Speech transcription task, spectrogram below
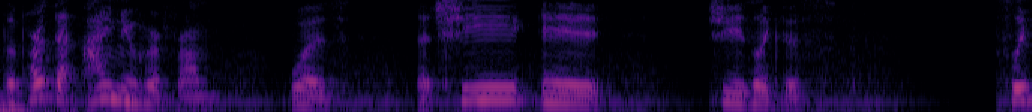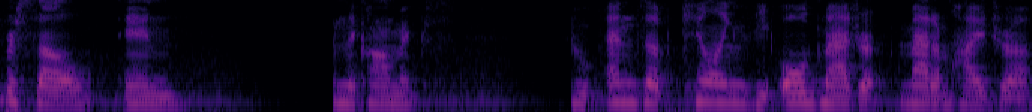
the part that I knew her from was that she is she's like this sleeper cell in in the comics who ends up killing the old Madra, Madam Hydra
